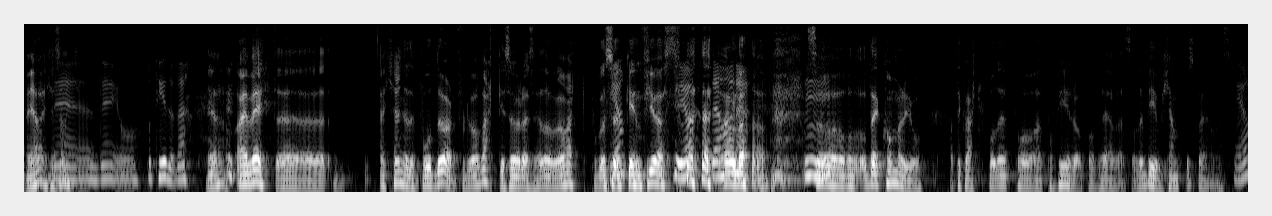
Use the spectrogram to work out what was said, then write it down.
Ja, ikke sant? det er jo på tide, det. Ja. Og jeg vet eh, Jeg kjenner det på døren, for du har vært i Sørreisa. Du har vært på besøk Ja. i en fjøs. Ja, det har jeg. Mm. Så, og det kommer jo etter hvert, både på papir og på TV. Så det blir jo kjempespennende. Ja.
